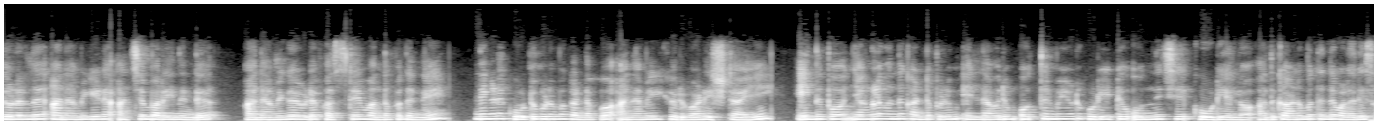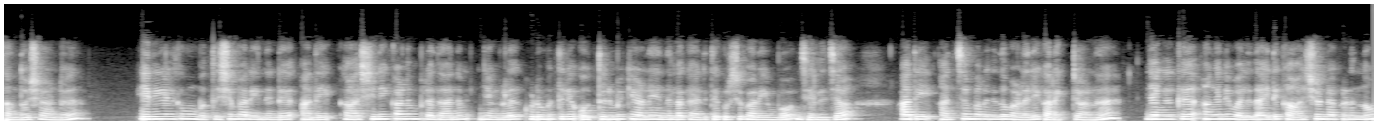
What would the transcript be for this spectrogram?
തുടർന്ന് അനാമികയുടെ അച്ഛൻ പറയുന്നുണ്ട് അനാമിക ഇവിടെ ഫസ്റ്റ് ടൈം വന്നപ്പോൾ തന്നെ നിങ്ങളുടെ കൂട്ടുകുടുംബം കണ്ടപ്പോൾ അനാമികയ്ക്ക് ഒരുപാട് ഇഷ്ടമായി ഇന്നിപ്പോ ഞങ്ങൾ വന്ന് കണ്ടപ്പോഴും എല്ലാവരും ഒത്തൊരുമയോട് കൂടിയിട്ട് ഒന്നിച്ച് കൂടിയല്ലോ. അത് കാണുമ്പോൾ തന്നെ വളരെ സന്തോഷമാണ് ഇത് മുത്തശ്ശൻ പറയുന്നുണ്ട് അതെ കാശിനേക്കാളും പ്രധാനം ഞങ്ങൾ കുടുംബത്തിലെ ഒത്തൊരുമയ്ക്കാണ് എന്നുള്ള കാര്യത്തെക്കുറിച്ച് പറയുമ്പോൾ ജലജ അതെ അച്ഛൻ പറഞ്ഞത് വളരെ കറക്റ്റാണ് ഞങ്ങൾക്ക് അങ്ങനെ വലുതായിട്ട് കാശുണ്ടാക്കണമെന്നോ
